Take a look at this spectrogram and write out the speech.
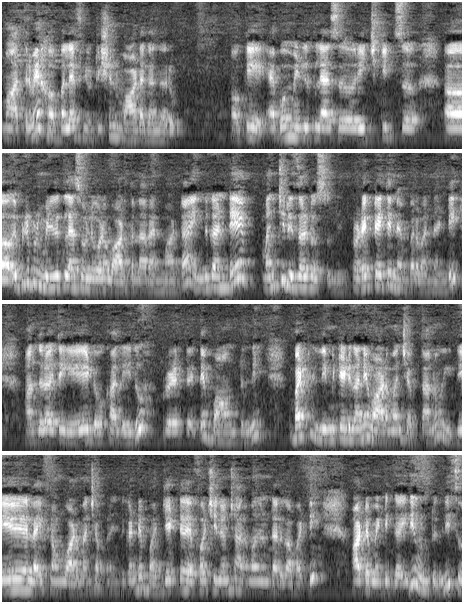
మాత్రమే హర్బల్ లైఫ్ న్యూట్రిషన్ వాడగలరు. Okay above middle class rich kids ఇప్పుడు ఇప్పుడు మిడిల్ క్లాస్ వాళ్ళు కూడా వాడుతున్నారనమాట ఎందుకంటే మంచి రిజల్ట్ వస్తుంది. ప్రొడక్ట్ అయితే నెంబర్ వన్ అండి. అందులో అయితే ఏ డోకా లేదు. ప్రొడక్ట్ అయితే బాగుంటుంది. బట్ లిమిటెడ్గానే వాడమని చెప్తాను. ఇదే లైఫ్ లాంగ్ వాడమని చెప్పను. ఎందుకంటే బడ్జెట్ ఎఫర్ట్ చేయడం చాలామంది ఉంటారు కాబట్టి ఆటోమేటిక్గా ఇది ఉంటుంది. సో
